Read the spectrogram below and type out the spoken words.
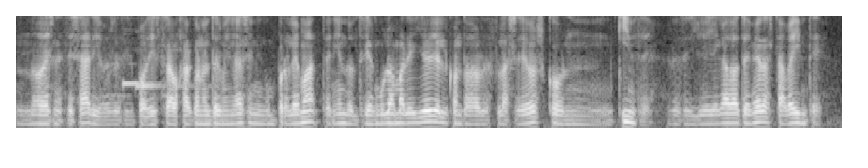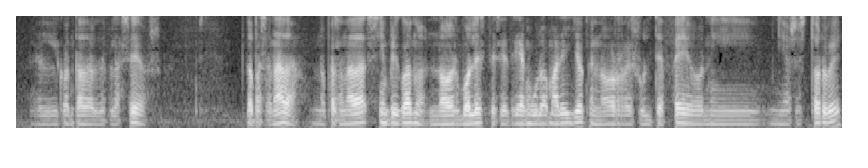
no es necesario, es decir, podéis trabajar con el terminal sin ningún problema teniendo el triángulo amarillo y el contador de flasheos con 15. Es decir, yo he llegado a tener hasta 20 el contador de flasheos no pasa nada, no pasa nada siempre y cuando no os moleste ese triángulo amarillo, que no os resulte feo ni, os estorbe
